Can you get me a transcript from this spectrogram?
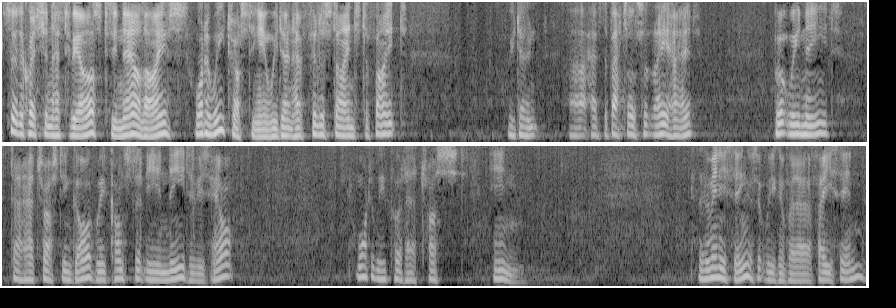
So the question has to be asked in our lives what are we trusting in? We don't have Philistines to fight. We don't uh, have the battles that they had, but we need to have trust in God. We're constantly in need of His help. What do we put our trust in? There are many things that we can put our faith in.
